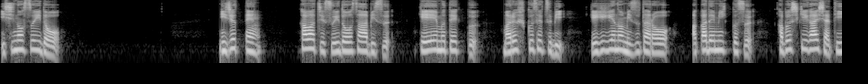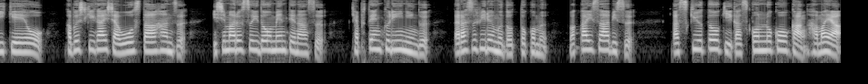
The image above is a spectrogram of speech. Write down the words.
石野水道。20点、河内水道サービス、KM テック、丸福設備、ゲゲゲの水太郎、アカデミックス、株式会社 TKO、株式会社ウォースターハンズ、石丸水道メンテナンス、キャプテンクリーニング、ガラスフィルム .com、和解サービス、ガス給湯器ガスコンロ交換浜屋、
